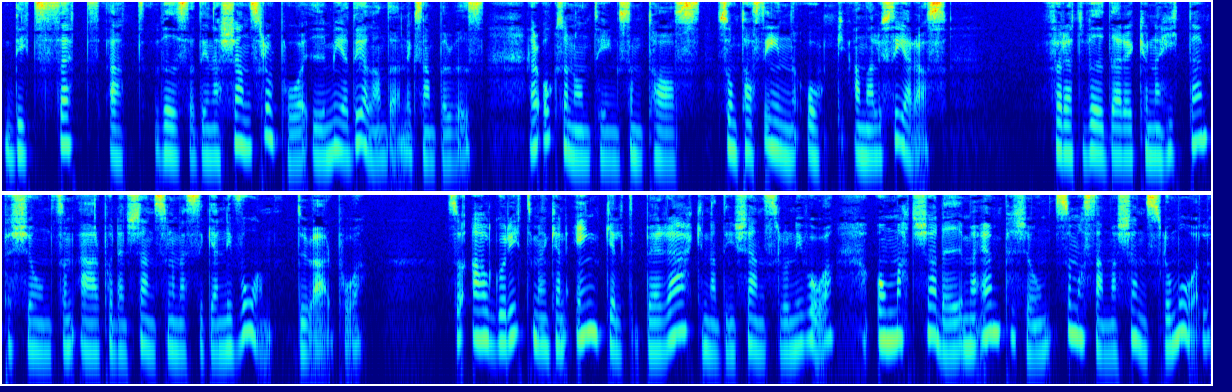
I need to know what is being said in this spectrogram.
ditt sätt att visa dina känslor på i meddelanden exempelvis är också någonting som tas, som tas in och analyseras för att vidare kunna hitta en person som är på den känslomässiga nivån du är på. Så algoritmen kan enkelt beräkna din känslonivå och matcha dig med en person som har samma känslomål.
